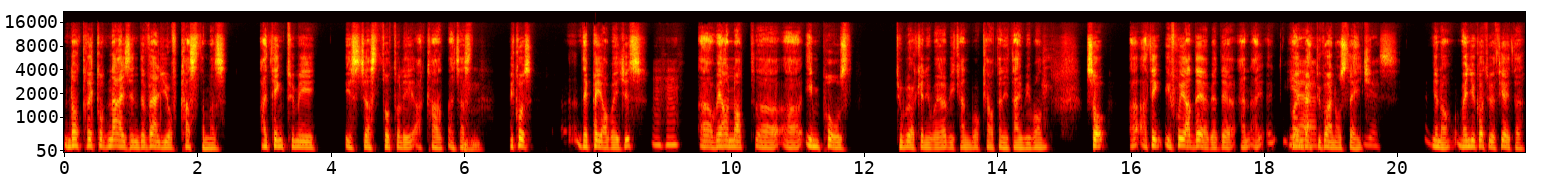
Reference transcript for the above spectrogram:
not recognizing the value of customers, I think to me is just totally. I can't. I just Mhm. because they pay our wages. mhm. Uh, we are not uh, uh, imposed to work anywhere. We can walk out anytime we want. So uh, I think if we are there, we're there. And I, I- going Yeah. back to going on stage, Yes. you know, when you go to a theater,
